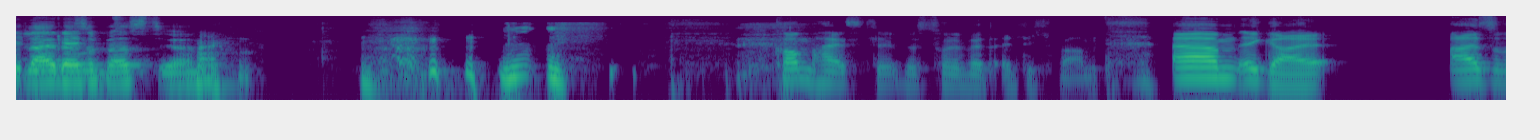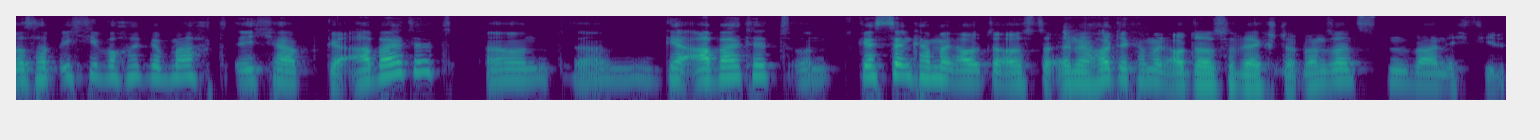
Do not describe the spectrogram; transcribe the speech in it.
ich leider. Sebastian. Komm, Heißklebepistole wird endlich warm. Ähm, egal. Also, was habe ich die Woche gemacht? Ich habe gearbeitet und ähm, gearbeitet und gestern kam mein Auto aus der, äh, heute kam mein Auto aus der Werkstatt. Ansonsten war nicht viel.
